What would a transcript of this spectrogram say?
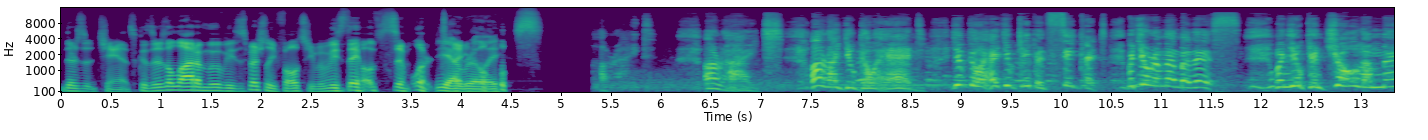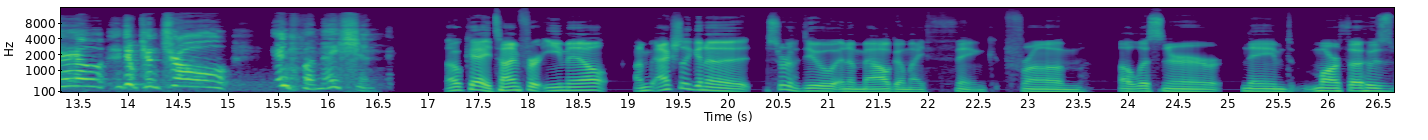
there's a chance because there's a lot of movies, especially Fulci movies. They all have similar. Yeah, really. All right. All right. All right, you go ahead. You go ahead, you keep it secret. But you remember this. When you control the mail, you control information. Okay, time for email. I'm actually going to sort of do an amalgam, I think, from a listener named Martha who's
